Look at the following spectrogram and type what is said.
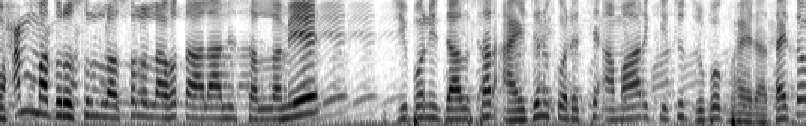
মোহাম্মদ রসুল্লাহ সাল্লাহ তালা আলি সাল্লামের জীবনী জালসার আয়োজন করেছে আমার কিছু যুবক ভাইরা, তাই তো?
